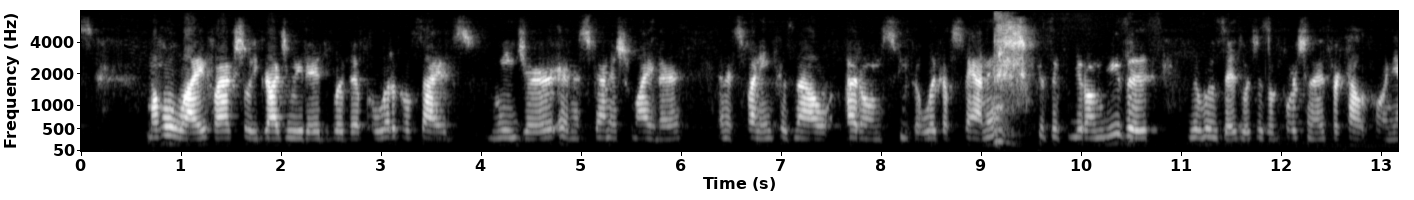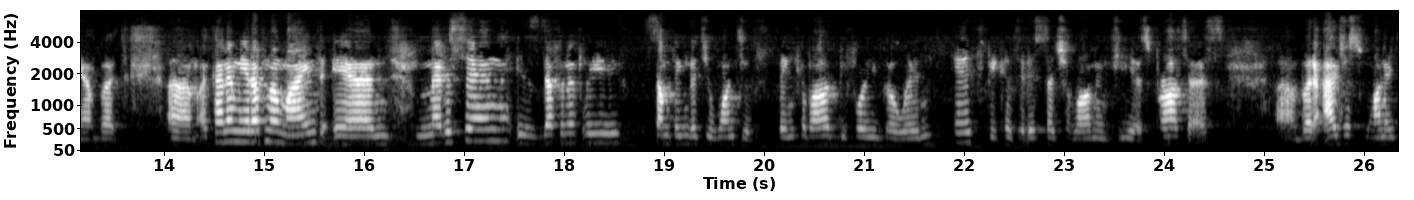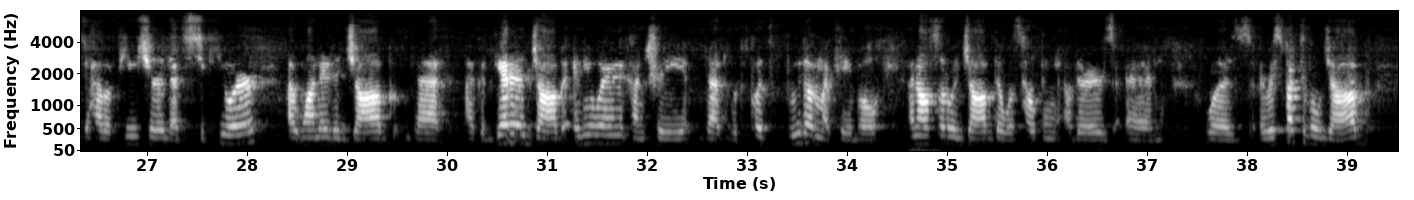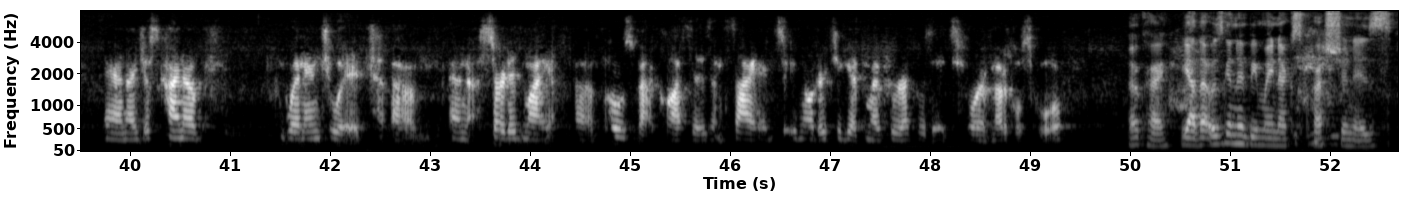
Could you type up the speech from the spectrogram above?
my whole life. I actually graduated with a political science major and a Spanish minor. And it's funny because now I don't speak a lick of Spanish because if you don't use it, you lose it, which is unfortunate for California. But um, I kind of made up my mind, and medicine is definitely something that you want to think about before you go in it because it is such a long and tedious process. Uh, but I just wanted to have a future that's secure. I wanted a job that I could get a job anywhere in the country that would put food on my table, and also a job that was helping others and was a respectable job. And I just kind of went into it um, and started my uh, post-bac classes in science in order to get my prerequisites for medical school. Okay. Yeah, that was going to be my next question is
